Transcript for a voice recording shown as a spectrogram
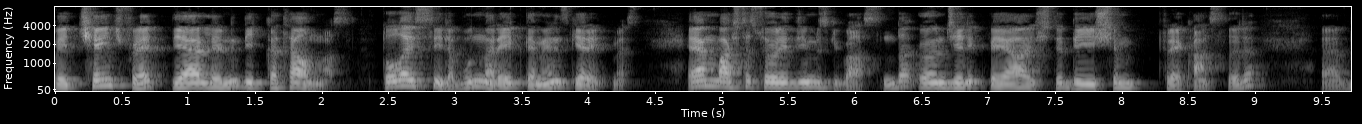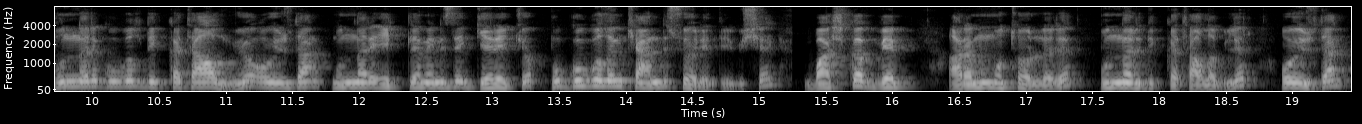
ve change flag değerlerini dikkate almaz. Dolayısıyla bunları eklemeniz gerekmez. En başta söylediğimiz gibi aslında öncelik veya işte değişim frekansları e, bunları Google dikkate almıyor. O yüzden bunları eklemenize gerek yok. Bu Google'ın kendi söylediği bir şey. Başka web arama motorları bunları dikkate alabilir. O yüzden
